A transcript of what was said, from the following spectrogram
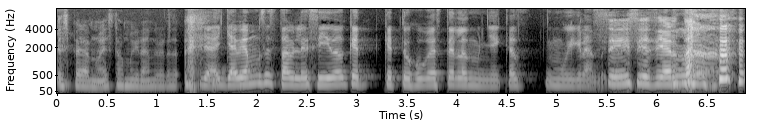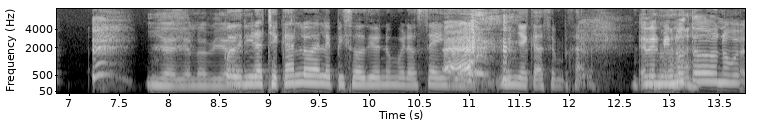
Espera, no está muy grande, ¿verdad? Ya, ya habíamos establecido que, que tú jugaste a las muñecas muy grandes. Sí, sí es cierto. ya, ya lo había. Pueden ir a checarlo al episodio número 6 Ah. de Muñecas Embrujadas. En el minuto número...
